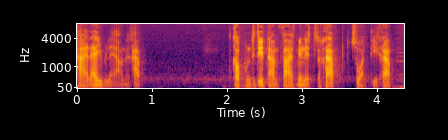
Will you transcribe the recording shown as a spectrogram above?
ทายได้อยู่แล้วนะครับ ขอบคุณที่ติดตาม 5 minutes นะครับ สวัสดีครับ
